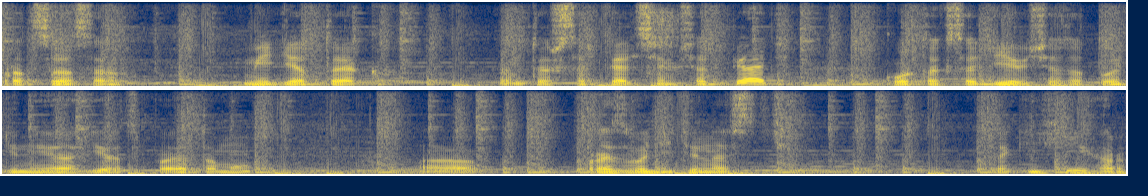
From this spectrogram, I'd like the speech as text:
процессор MediaTek MT6575, Cortex A9 частоту 1 ГГц, поэтому э, производительность таких игр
